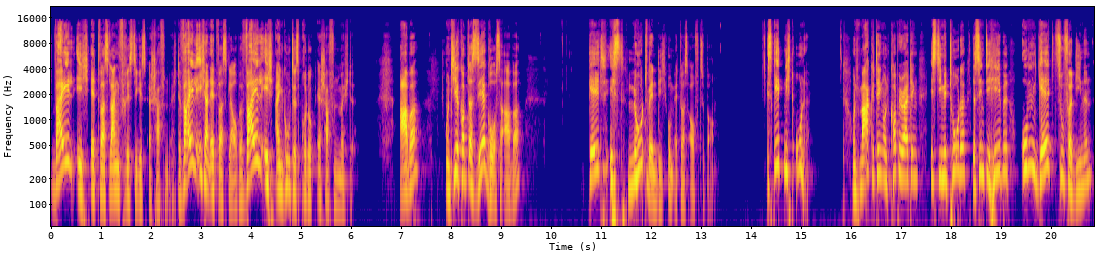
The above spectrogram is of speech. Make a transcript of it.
weil ich etwas Langfristiges erschaffen möchte, weil ich an etwas glaube, weil ich ein gutes Produkt erschaffen möchte. Aber, und hier kommt das sehr große Aber, Geld ist notwendig, um etwas aufzubauen. Es geht nicht ohne. Und Marketing und Copywriting ist die Methode, das sind die Hebel, um Geld zu verdienen,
